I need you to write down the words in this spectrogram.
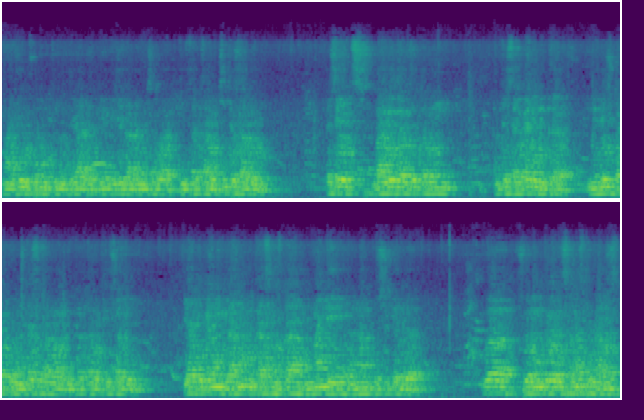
माजी उपमुख्यमंत्री आदरणीय विजयदादांच्या वाढदिवसाचं औचित्य साधून तसेच बालेगावचे तरुण आमचे सहकारी मित्र निलेश पाटील यांच्या सुद्धा वाढदिवसाचा औचित्य साधून ಯಾಕಂದ್ರೆ ಗ್ರಾಮ ವಿಕಾಸ ಸಂಸ್ಥಾ ಹನ್ನೊಂದು ಹನ್ನೊಂದು ಕೃಷಿ केंद्र व सोनमपूर समस्त ग्रामस्थ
